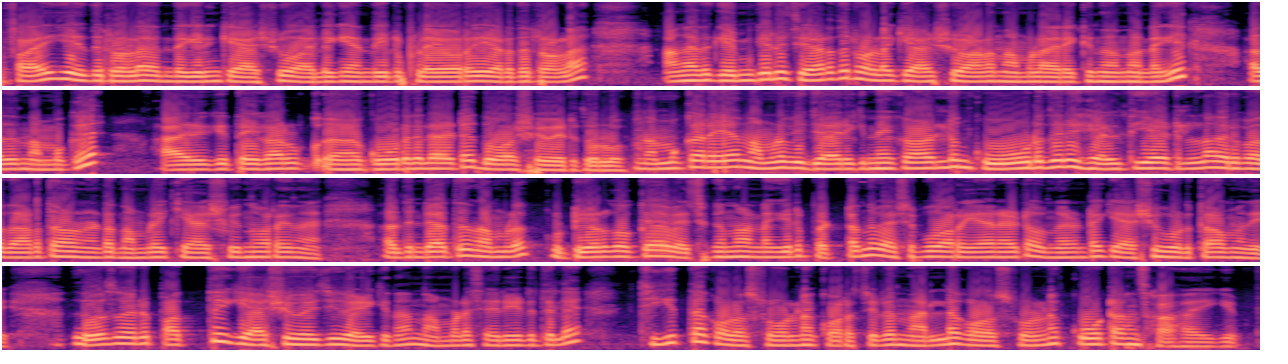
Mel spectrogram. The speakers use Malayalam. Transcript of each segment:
ഫ്രൈ ചെയ്തിട്ടുള്ള എന്തെങ്കിലും ക്യാഷ്യൂ അല്ലെങ്കിൽ എന്തെങ്കിലും ഫ്ലേവർ ചേർത്തിട്ടുള്ള അങ്ങനത്തെ കെമിക്കൽ ചേർത്തിട്ടുള്ള ക്യാഷ്യൂ ആണ് നമ്മൾ അരയ്ക്കുന്നതെന്നുണ്ടെങ്കിൽ അത് നമുക്ക് ആരോഗ്യത്തെക്കാൾ കൂടുതലായിട്ട് ദോഷം വരുത്തുള്ളൂ. നമുക്കറിയാം നമ്മൾ വിചാരിക്കുന്നേക്കാളിലും കൂടുതൽ ഹെൽത്തി ആയിട്ടുള്ള ഒരു പദാർത്ഥമാണ് കേട്ടോ നമ്മുടെ ക്യാഷ്യൂ എന്ന് പറയുന്നത്. അതിന്റെ അകത്ത് നമ്മൾ കുട്ടികൾക്കൊക്കെ വിശക്കുന്നുണ്ടെങ്കിൽ പെട്ടെന്ന് വിശപ്പ് കുറയാനായിട്ട് ഒന്ന് രണ്ട് ക്യാഷ്യൂ കൊടുത്താൽ മതി. ദിവസം ഒരു പത്ത് ക്യാഷ്യൂ വെച്ച് കഴിക്കുന്ന നമ്മുടെ ശരീരത്തിലെ ചീത്ത കൊളസ്ട്രോളിനെ കുറച്ചിട്ട് നല്ല കൊളസ്ട്രോളിനെ കൂട്ടാൻ സഹായിക്കും.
